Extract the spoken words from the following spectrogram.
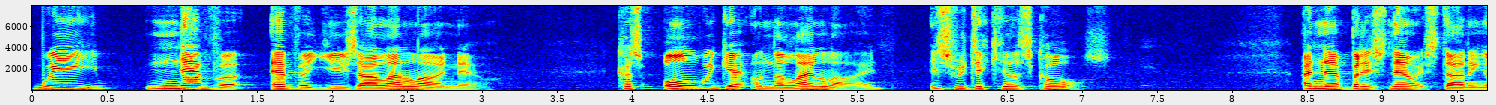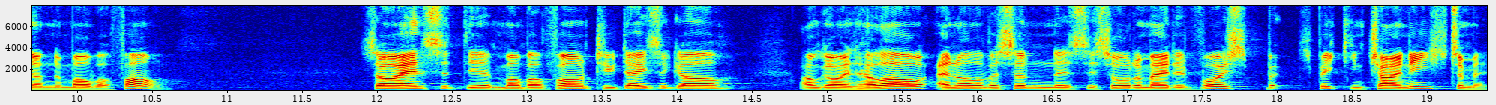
We never, ever use our landline now because all we get on the landline is ridiculous calls. And now, but it's now it's starting on the mobile phone. So I answered the mobile phone two days ago. I'm going, hello, and all of a sudden there's this automated voice speaking Chinese to me.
